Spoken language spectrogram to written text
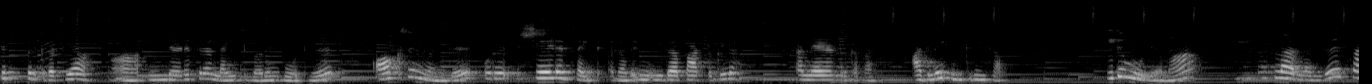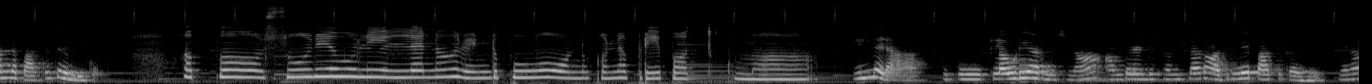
டிப் இருக்குது பார்த்தியா இந்த இடத்துல லைட் வரும்போது ஆக்சிஜன் வந்து ஒரு ஷேடட் சைட் அதாவது இந்த பார்ட்டுக்குள்ள அந்த நிழல் இருக்க பாரு அதில் இன்க்ரீஸ் ஆகும். இது மூலியமாக சன்ஃப்ளவர் வந்து சன்னை பார்த்து திரும்பிக்கும். அப்போ சூரிய ஒளி இல்லைன்னா ரெண்டு பூவும் ஒன்றுக்கு ஒன்று அப்படியே பார்த்துக்குமா? இல்லைடா. இப்போது க்ளவுடியாக இருந்துச்சுன்னா அந்த ரெண்டு சன்ஃப்ளவரும் அதுங்களே பார்த்துக்காது ஏன்னா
